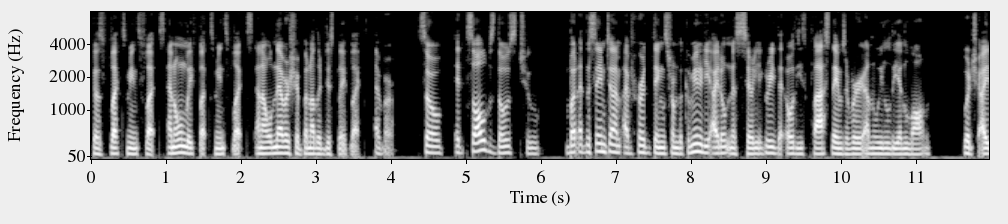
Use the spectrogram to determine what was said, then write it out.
because flex means flex and only flex means flex. And I will never ship another display flex ever. So it solves those two. But at the same time, I've heard things from the community. I don't necessarily agree that, oh, these class names are very unwieldy and long, which I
